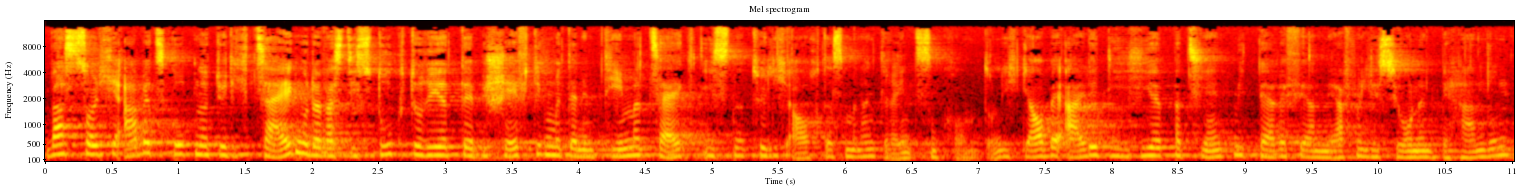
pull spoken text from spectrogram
was solche Arbeitsgruppen natürlich zeigen oder was die strukturierte Beschäftigung mit einem Thema zeigt, ist natürlich auch, dass man an Grenzen kommt. Und ich glaube, alle, die hier Patienten mit peripheren Nervenläsionen behandeln,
